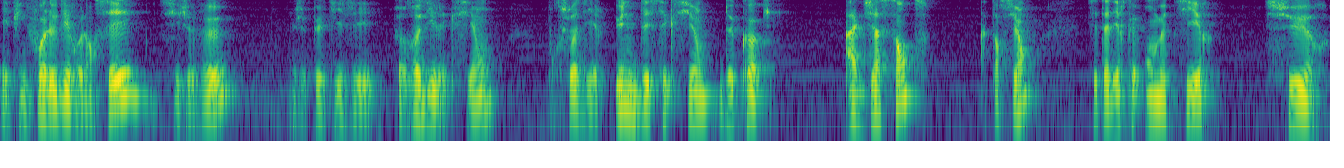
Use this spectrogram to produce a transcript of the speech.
Et puis une fois le dé relancé, si je veux, je peux utiliser redirection pour choisir une des sections de coque adjacentes. Attention, c'est-à-dire qu'on me tire sur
